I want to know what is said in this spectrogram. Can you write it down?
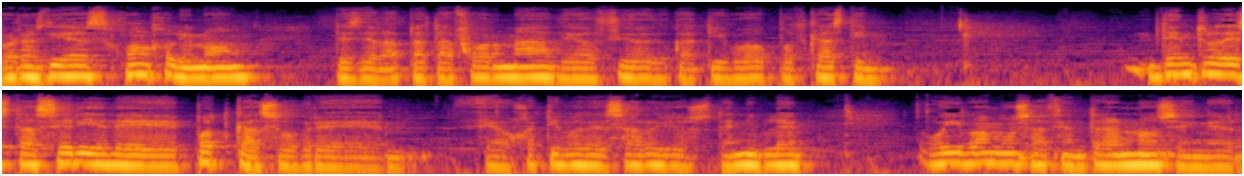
Buenos días, Juanjo Limón, desde la plataforma de ocio educativo Podcasting. Dentro de esta serie de podcasts sobre eh, Objetivo de Desarrollo Sostenible, hoy vamos a centrarnos en el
